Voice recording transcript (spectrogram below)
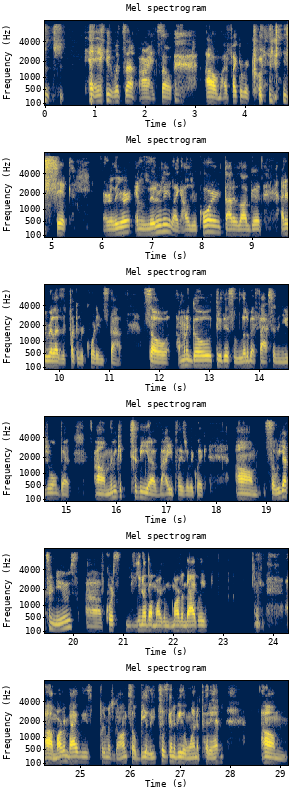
Hey, what's up? All right, so um, I fucking recorded this shit earlier, and literally, like, I was recording, thought it was all good. I didn't realize the fucking recording stopped. So I'm gonna go through this a little bit faster than usual, but um, let me get to the uh, value plays really quick. Um, so we got some news. Uh, of course, you know about Marvin Marvin Bagley. Uh, Marvin Bagley's pretty much gone, so Bjelica's gonna be the one to put in. Um,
